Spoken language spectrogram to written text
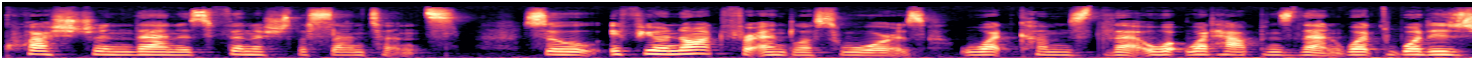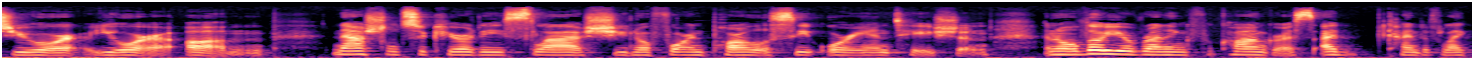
question then is finish the sentence. So if you're not for endless wars, what comes that? What, what happens then? What what is your your um, national security slash you know foreign policy orientation? And although you're running for Congress, I'd kind of like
